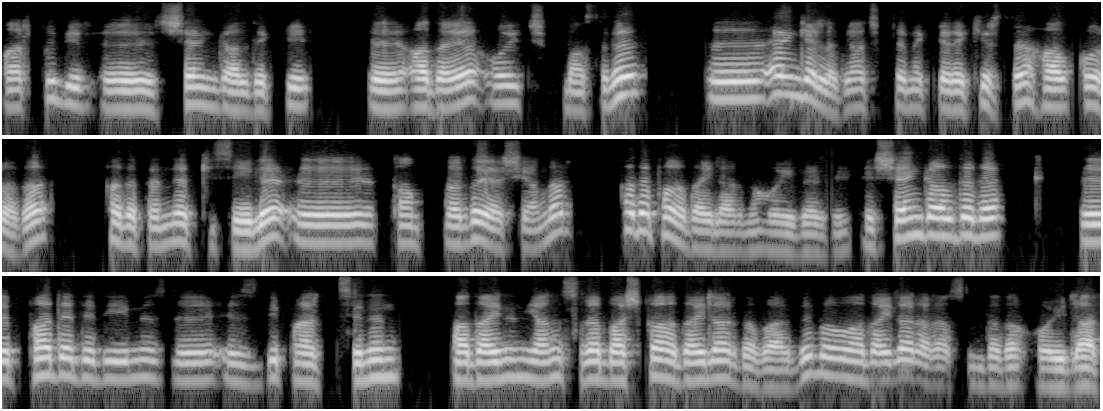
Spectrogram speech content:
farklı bir e, Şengal'deki e, adaya oy çıkmasını e, engelledi. Açık demek gerekirse halk orada KDP'nin etkisiyle e, kamplarda yaşayanlar HDP adaylarına oy verdi. E, Şengal'de de e, PADE dediğimiz e, Ezdi Partisi'nin adayının yanı sıra başka adaylar da vardı ve o adaylar arasında da oylar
